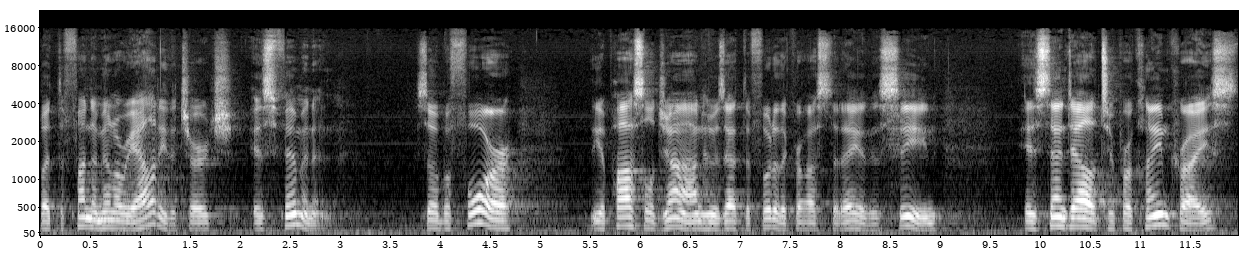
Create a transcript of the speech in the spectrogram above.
but the fundamental reality of the church is feminine. So before the Apostle John, who is at the foot of the cross today in this scene, is sent out to proclaim Christ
